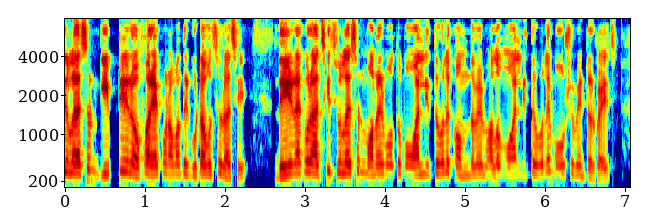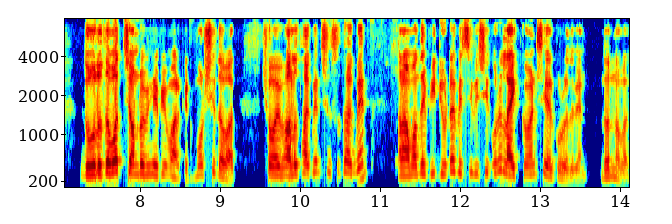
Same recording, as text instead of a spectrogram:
চলে আসুন গিফটের অফার এখন আমাদের গোটা বছর আছে। দেরি না করে আজকে চলে আসুন মনের মতো মোবাইল নিতে হলে কম দামে ভালো মোবাইল নিতে হলে Mousum enterprise Daulatabad Chandra happy market Murshidabad. সবাই ভালো থাকবেন সুস্থ থাকবেন। আর আমাদের ভিডিওটা বেশি বেশি করে লাইক কমেন্ট শেয়ার করে দেবেন। ধন্যবাদ।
